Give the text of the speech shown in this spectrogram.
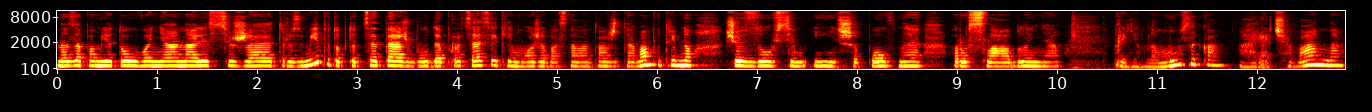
на запам'ятовування, аналіз сюжету. Розумієте? Тобто це теж буде процес, який може вас навантажити. Вам потрібно щось зовсім інше, повне розслаблення, приємна музика, гаряча ванна.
